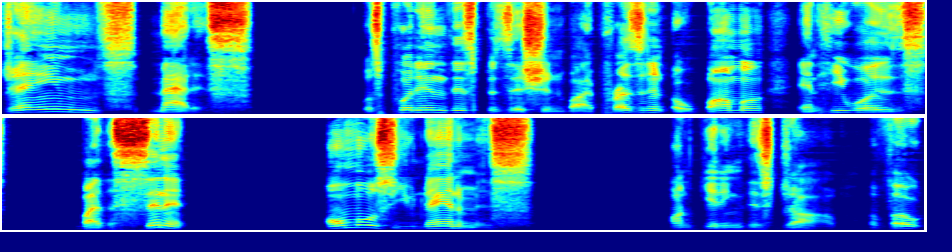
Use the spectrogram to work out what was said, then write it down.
James Mattis was put in this position by President Obama, and he was, by the Senate, almost unanimous on getting this job a vote.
